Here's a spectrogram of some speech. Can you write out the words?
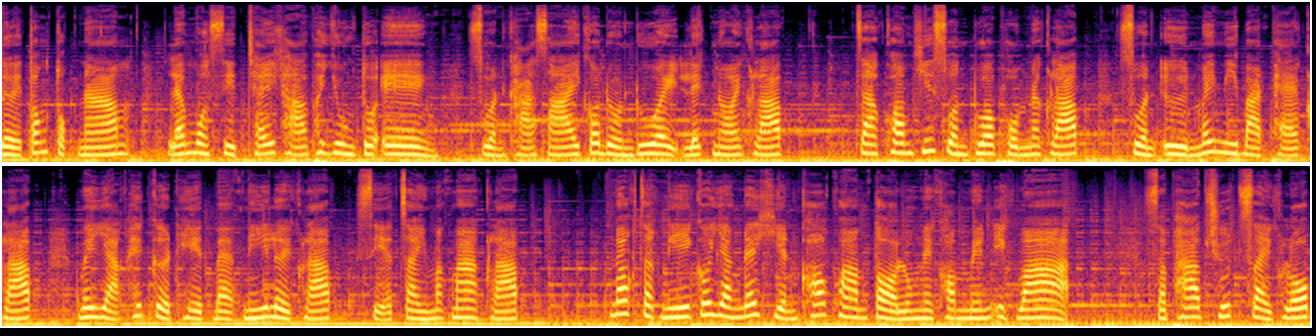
เลยต้องตกน้ำและหมดสิทธิ์ใช้ขาพยุงตัวเอง ส่วนขาซ้ายก็โดนด้วยเล็กน้อยครับ จากความคิดส่วนตัวผมนะครับ ส่วนอื่นไม่มีบาดแผลครับ ไม่อยากให้เกิดเหตุแบบนี้เลยครับ เสียใจมากๆครับนอกจากนี้ก็ยังได้เขียนข้อความต่อลงในคอมเมนต์อีกว่า สภาพชุดใส่ครบ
